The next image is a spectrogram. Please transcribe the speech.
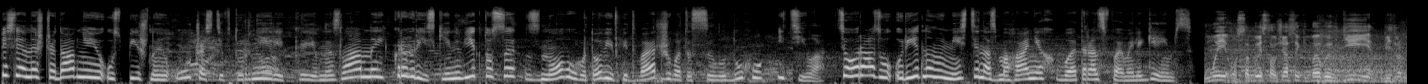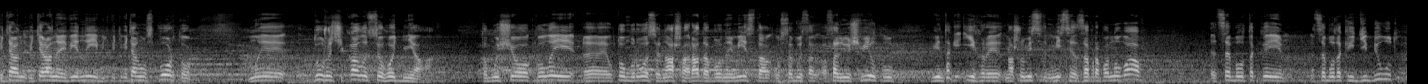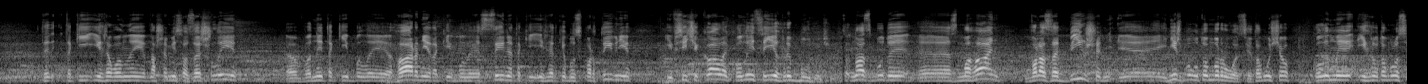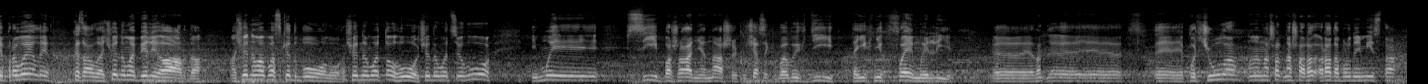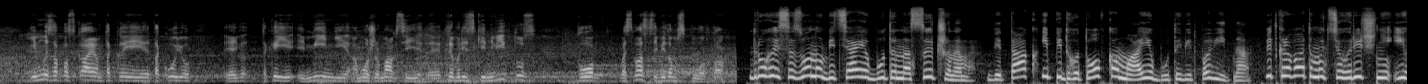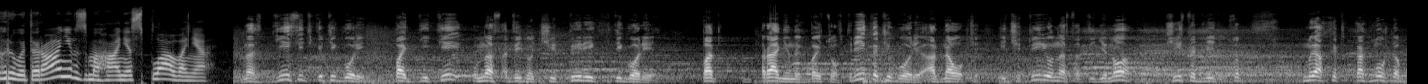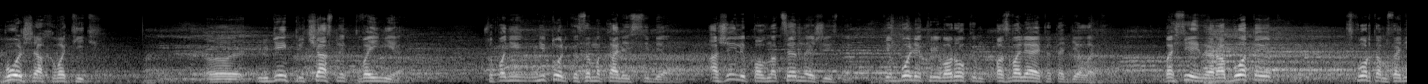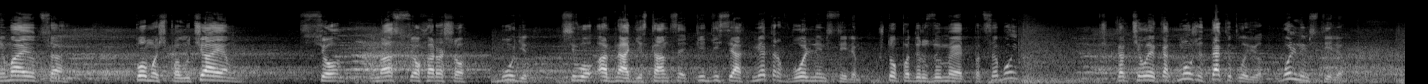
Після нещодавньої успішної участі в турнірі Київ Незламний криворізькі інвіктуси знову готові підтверджувати силу духу і тіла. Цього разу у рідному місті на змаганнях Veterans Family Games. Ми особисто учасники бойових дій, ветерани, ветерани війни, вет- ветеранів спорту. Ми дуже чекали цього дня. Тому що коли е, в тому році наша рада оборони міста, особисто Олександр Вілку, він такі ігри нашому місті, місті запропонував. Це був такий, це був такий дебют. Такі ігри вони в наше місто зайшли. Е, Вони такі були гарні, такі були сильні, такі ігри такі були спортивні. І всі чекали, коли ці ігри будуть. У нас буде е, змагань в рази більше, е, ніж було у тому році. Тому що коли ми ігри в тому році провели, казали, а що нема біліарда, а що нема баскетболу, а що нема того, а що нема цього. І ми всі бажання наших учасників бойових дій та їхніх фемелі почула наша, наша рада оборони міста. І ми запускаємо такий, такою, е, такий міні, а може максі е, Криворізький інвіктус по 18 видам спорту. Другий сезон обіцяє бути насиченим. Відтак і підготовка має бути відповідна. Відкриватимуть цьогорічні ігри ветеранів змагання з плавання. У нас 10 категорий. Под детей у нас отведено 4 категории. Под раненых бойцов 3 категории, одна общая. И 4 у нас отведено чисто для детей. Чтобы мы как можно больше охватить э, людей, причастных к войне. Чтобы они не только замыкались в себе, а жили полноценной жизнью. Тем более Криворог им позволяет это делать. Бассейны работают, спортом занимаются, помощь получаем. Все, у нас все хорошо. Будет всего одна дистанция, 50 метров вольным стилем, что подразумевает под собой, как человек как может, так и плывет, вольным стилем.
